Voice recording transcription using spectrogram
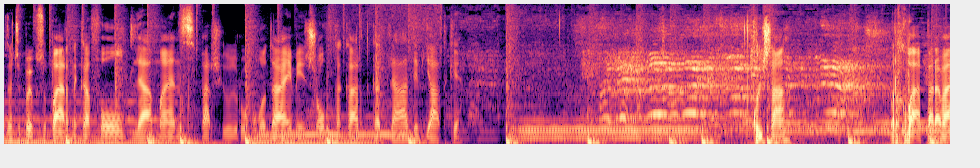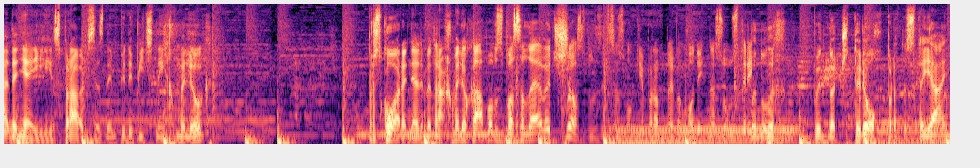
Зачепив суперника фол для Менс. Перший у другому таймі. Жовта картка для дев'ятки. Кульша. Верхове переведення і справився з ним підопічний Хмелюк. Прискорення Дмитра Хмелюка повз Базилевич. Що зблизився з голкіпером, той виходить на зустріч. Минулих, видно, чотирьох протистоянь.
